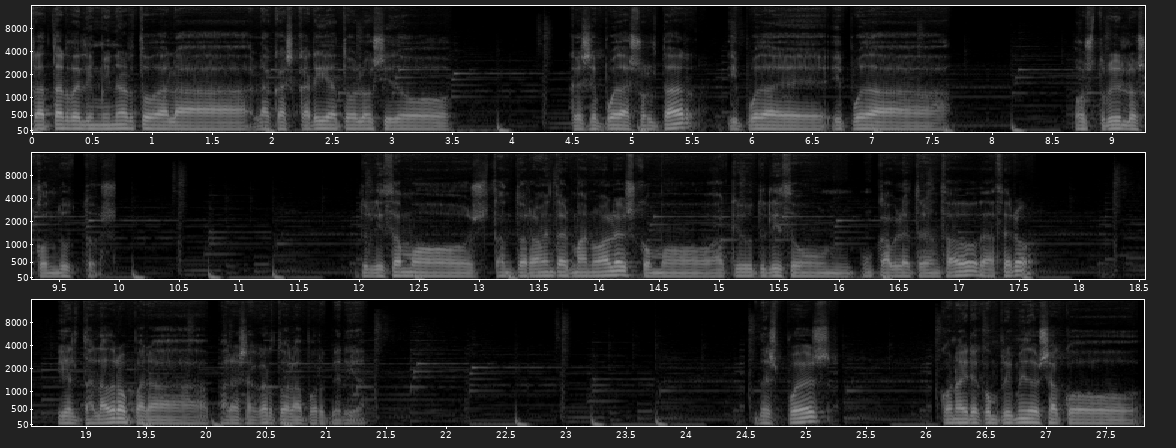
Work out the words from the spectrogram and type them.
tratar de eliminar toda la, cascarilla, todo el óxido que se pueda soltar y pueda, y pueda obstruir los conductos. Utilizamos tanto herramientas manuales como aquí utilizo un, cable trenzado de acero y el taladro para, para sacar toda la porquería. Después, con aire comprimido saco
